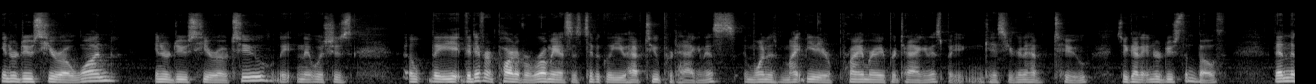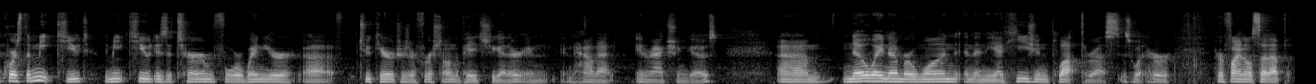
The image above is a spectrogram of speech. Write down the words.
introduce hero one, introduce hero two, which is uh, the the different part of a romance is typically you have two protagonists, and one is, might be your primary protagonist, but in case you're going to have two, so you got to introduce them both. Then, of course, the meet cute. The meet cute is a term for when your uh, two characters are first on the page together and, and how that interaction goes. Um, no way number one, and then the adhesion plot thrust is what her her final setup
